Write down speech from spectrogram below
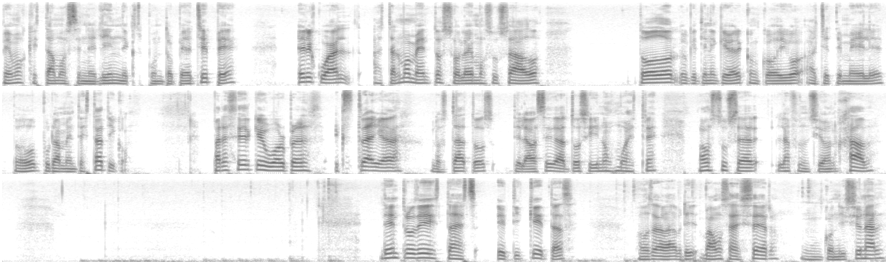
vemos que estamos en el index.php, el cual hasta el momento solo hemos usado todo lo que tiene que ver con código HTML, todo puramente estático. Para hacer que WordPress extraiga los datos de la base de datos y nos muestre, vamos a usar la función hub Dentro de estas etiquetas vamos a, vamos a hacer un condicional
